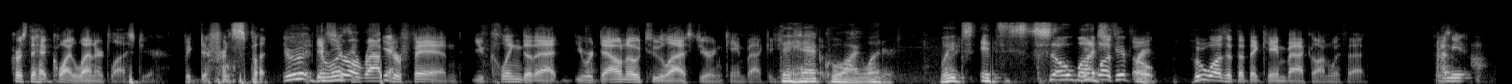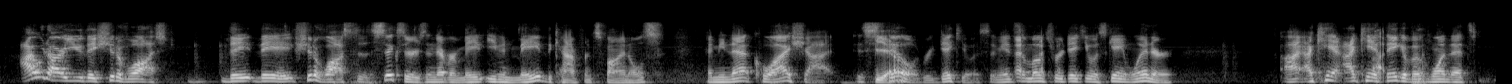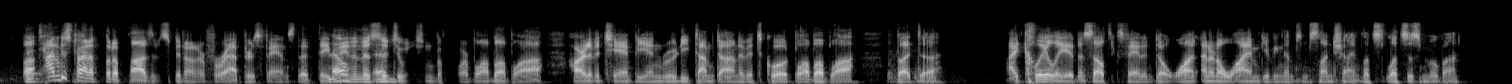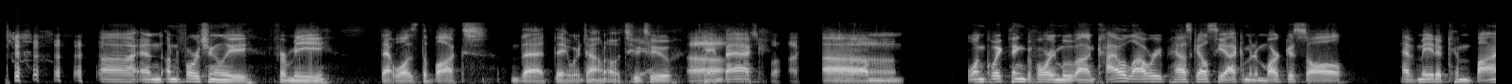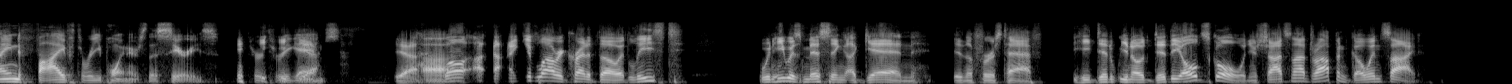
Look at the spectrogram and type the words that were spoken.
Of course, they had Kawhi Leonard last year. Big difference. But there, there if you're a Raptor yeah. fan, you cling to that. You were down 0-2 last year and came back again. They had Kawhi Leonard. It's it's so much who was, oh, different. Oh, who was it that they came back on with that? Was I mean, it? I would argue they should have lost. They they should have lost to the Sixers and never made even made the conference finals. I mean, that Kawhi shot is still yeah. ridiculous. I mean, it's the most ridiculous game winner. I, I can't I can't I, think of a, one that's uh, I'm just trying to put a positive spin on it for Raptors fans that they've no, been in this situation before. Blah blah blah. Heart of a champion, Rudy Tomjanovich quote. Blah blah blah. But uh, I clearly am a Celtics fan and don't want. I don't know why I'm giving them some sunshine. Let's let's just move on. uh, and unfortunately for me, that was the Bucks that they were down 0-2-2, yeah. Uh, came back. Um, one quick thing before we move on: Kyle Lowry, Pascal Siakam, and Marcus Gasol have made a combined five three pointers this series through three games. Yeah. Uh, well, I, I, give Lowry credit though. At least when he was missing again in the first half, he did you know did the old school when your shot's not dropping, go inside.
